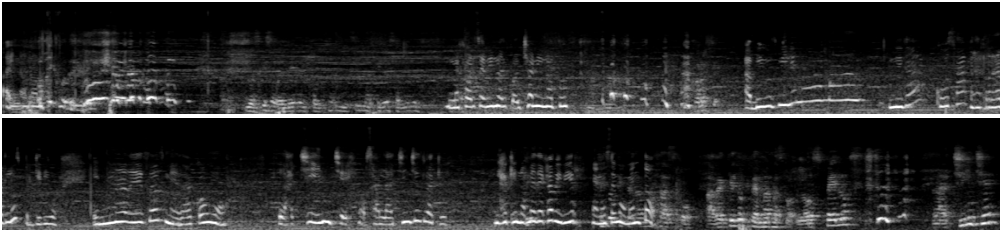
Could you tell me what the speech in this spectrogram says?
Ay, no, no. no. Nos quiso venir el colchón encima, queridos amigos. Mejor se vino el colchón y no tú. Amigos, miren nada más. Me da cosa agarrarlos porque digo, en una de esas me da como la chinche. O sea, la chinche es la que, la que no me deja vivir en ¿Qué es este te da momento. más asco? A ver, ¿qué es lo que te da más asco? ¿Los pelos? ¿La chinche?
